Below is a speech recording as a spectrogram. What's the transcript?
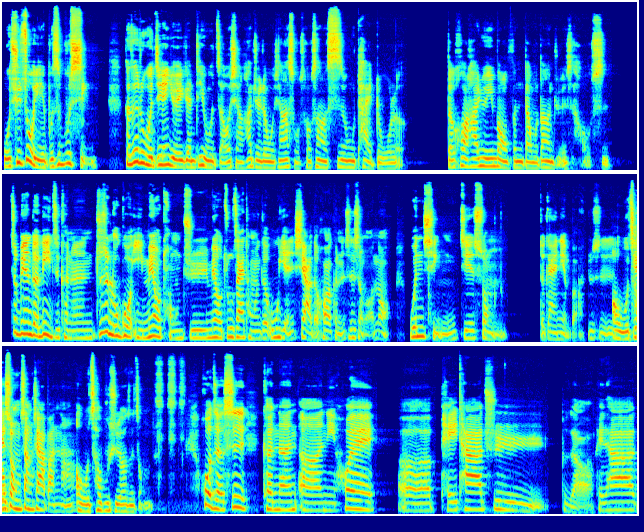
我去做也不是不行，可是如果今天有一个人替我着想，他觉得我现在手头上的事物太多了的话，他愿意帮我分担，我当然觉得是好事。这边的例子可能就是，如果以没有同居、没有住在同一个屋檐下的话，可能是什么那种温情接送的概念吧，就是哦，我接送上下班呢、啊。哦，我超不需要这种的，或者是可能呃，你会呃陪他去，不知道陪他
